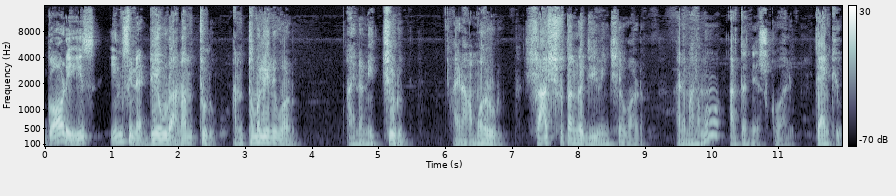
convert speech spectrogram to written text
గాడ్ ఈజ్ ఇన్ఫినిట్. దేవుడు అనంతుడు అంతము లేనివాడు ఆయన నిత్యుడు ఆయన అమరుడు శాశ్వతంగా జీవించేవాడు అని మనము అర్థం చేసుకోవాలి. Thank you.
